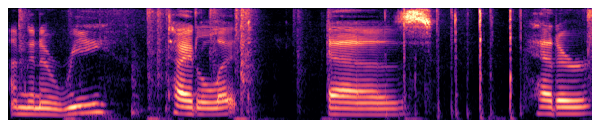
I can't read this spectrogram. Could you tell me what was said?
I'm going to retitle it as header.jpg.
